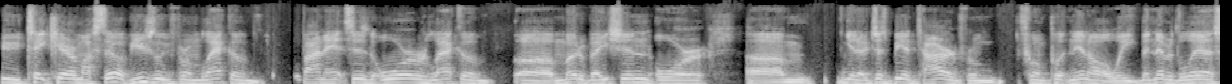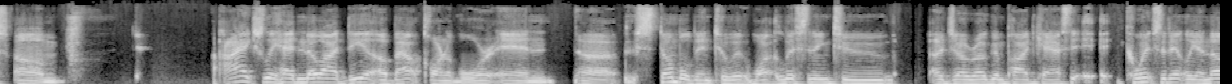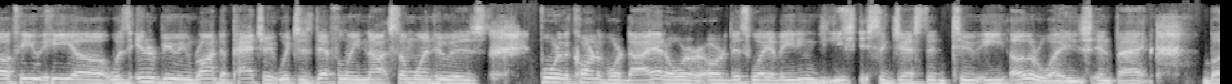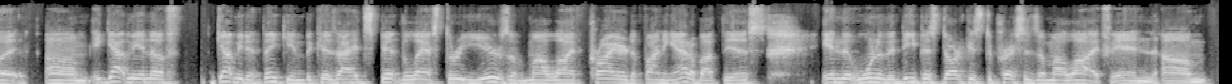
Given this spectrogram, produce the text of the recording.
to take care of myself, usually from lack of finances or lack of uh, motivation or um, you know just being tired from from putting in all week. But nevertheless, um, I actually had no idea about carnivore and uh, stumbled into it while listening to a Joe Rogan podcast. coincidentally enough, he he uh, was interviewing Rhonda Patrick, which is definitely not someone who is for the carnivore diet or or this way of eating. Suggested to eat other ways, in fact, but um, it got me enough. Got me to thinking because I had spent the last three years of my life prior to finding out about this in the one of the deepest, darkest depressions of my life, and um,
